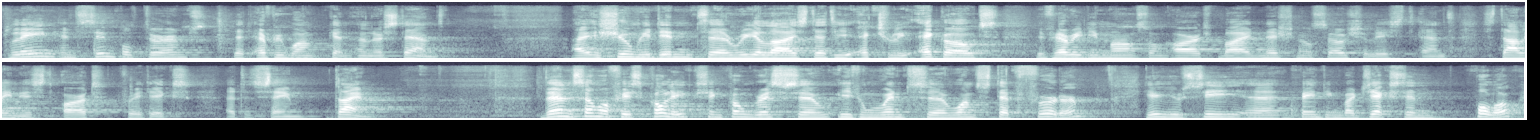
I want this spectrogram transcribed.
plain and simple terms that everyone can understand. I assume he didn't uh, realize that he actually echoed the very demands on art by National Socialist and Stalinist art critics at the same time. Then some of his colleagues in Congress uh, even went uh, one step further. Here you see a uh, painting by Jackson Pollock,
